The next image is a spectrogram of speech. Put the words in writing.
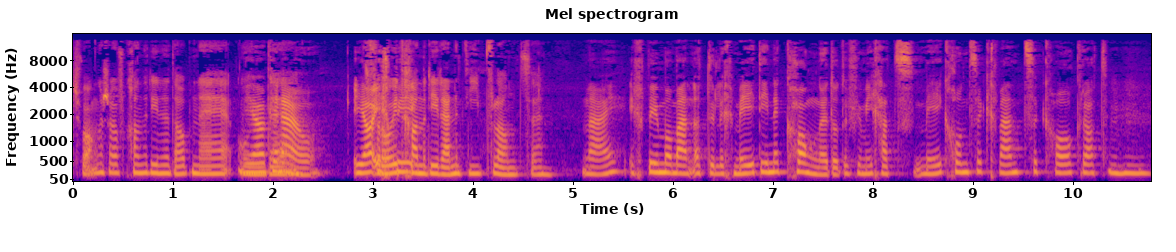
Die Schwangerschaft kann er dir nicht abnehmen. Und, ja, genau. Ja, die Freude bin... kann er dir auch nicht einpflanzen. Nein, ich bin im Moment natürlich mehr drin gehangen. Oder für mich hat es mehr Konsequenzen gehabt, gerade mhm.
